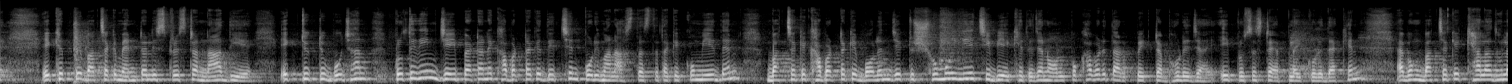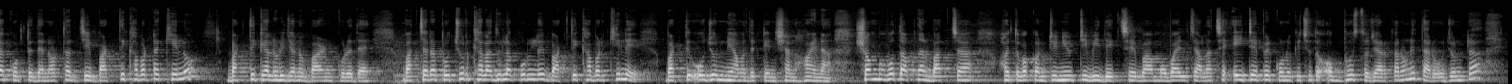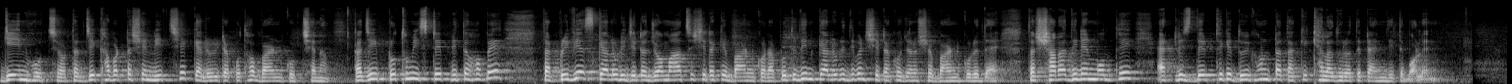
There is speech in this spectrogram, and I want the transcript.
এক্ষেত্রে বাচ্চাকে মেন্টালি স্ট্রেসটা না দিয়ে একটু একটু বোঝান, প্রতিদিন যেই প্যাটার্নে খাবারটাকে দিচ্ছেন, পরিমাণ আস্তে আস্তে তাকে কমিয়ে দেন। বাচ্চাকে খাবারটাকে বলেন যে একটু সময় নিয়ে চিবিয়ে খেতে যেন অল্প খাবারে তার পেটটা ভরে যায়। এই প্রসেসটা অ্যাপ্লাই করে দেখেন এবং বাচ্চাকে খেলাধুলা করতে দেন, অর্থাৎ যে বাড়তি খাবারটা খেলো, বাড়তি ক্যালোরি যেন যেন বার্ন করে দেয়। বাচ্চারা প্রচুর খেলাধুলা করলে, বাড়তি খাবার খেলে, বাড়তি ওজন নিয়ে আমাদের টেনশন হয় না। সম্ভবত আপনার বাচ্চা হয়তো বা কন্টিনিউ টিভি দেখছে বা মোবাইল চালাচ্ছে, এই টাইপের কোনো কিছুতে অভ্যস্ত, যার কারণে তার ওজনটা গেইন হচ্ছে। অর্থাৎ যে খাবারটা সে নিচ্ছে ক্যালোরিটা কোথাও বার্ন করছে না। কাজেই প্রথম স্টেপ নিতে হবে, তার প্রিভিয়াস ক্যালোরি যেটা জমা আছে, সেটাকে বার্ন করা। প্রতিদিন ক্যালোরি দিবেন, সেটাকেও যেন সে বার্ন করে দেয়। তার সারাদিনের মধ্যে অ্যাটলিস্ট দেড় থেকে দুই ঘণ্টা তাকে খেলাধুলাতে টাইম দিতে বলেন।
